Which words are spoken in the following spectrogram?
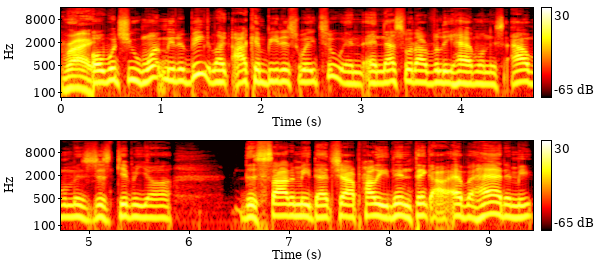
Right. or what you want me to be. Like I can be this way too, and and that's what I really have on this album is just giving y'all this side of me that y'all probably didn't think I ever had in me,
